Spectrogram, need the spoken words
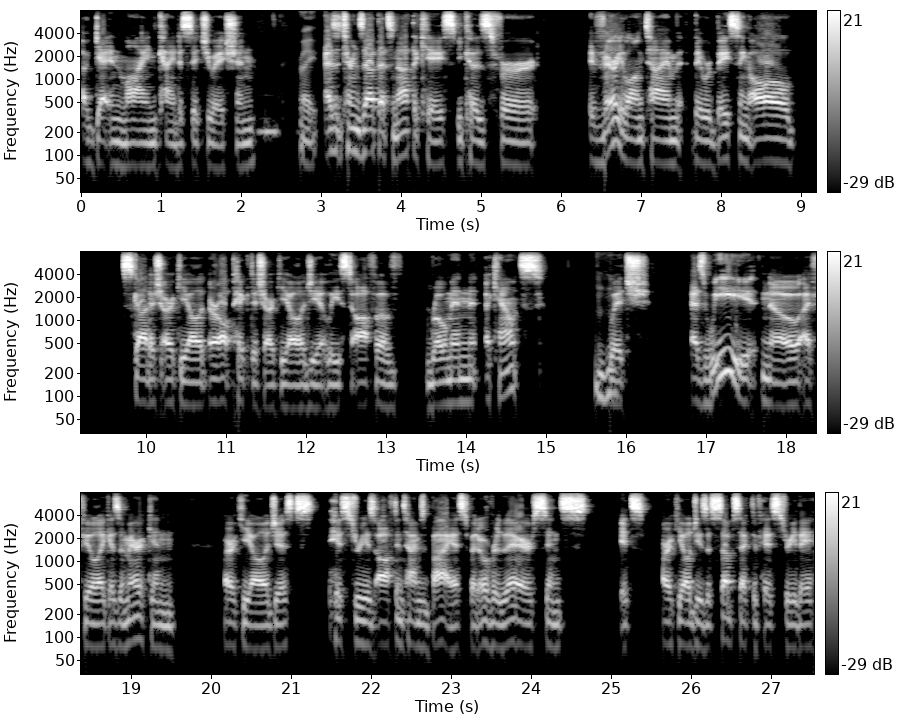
a get in line kind of situation. Right. As it turns out, that's not the case because for a very long time, they were basing all Scottish archaeology, or all Pictish archaeology at least, off of Roman accounts, mm-hmm. which, as we know, I feel like as American archaeologists, history is oftentimes biased. But over there, since it's archaeology is a subsect of history, they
